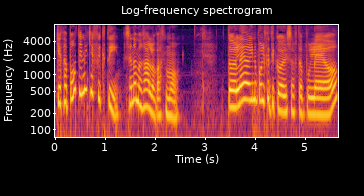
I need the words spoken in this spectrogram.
και θα πω ότι είναι και εφικτή σε ένα μεγάλο βαθμό. Το λέω, είναι πολύ θετικό σε αυτό που λέω,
